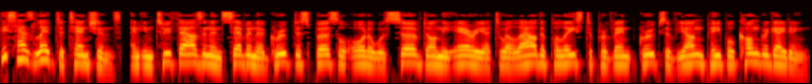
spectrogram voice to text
This has led to tensions, and in 2007 a group dispersal order was served on the area to allow the police to prevent groups of young people congregating.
